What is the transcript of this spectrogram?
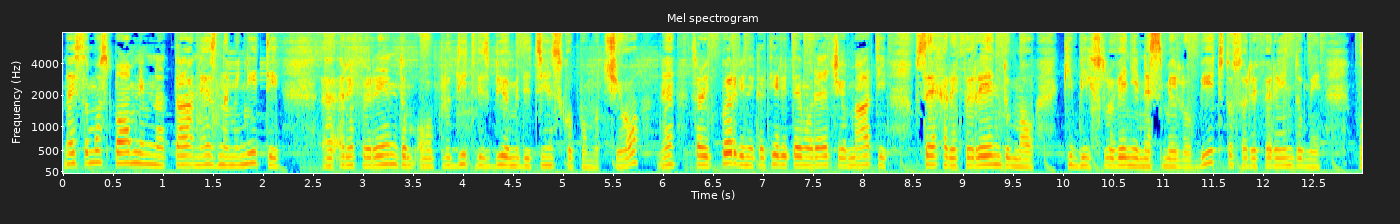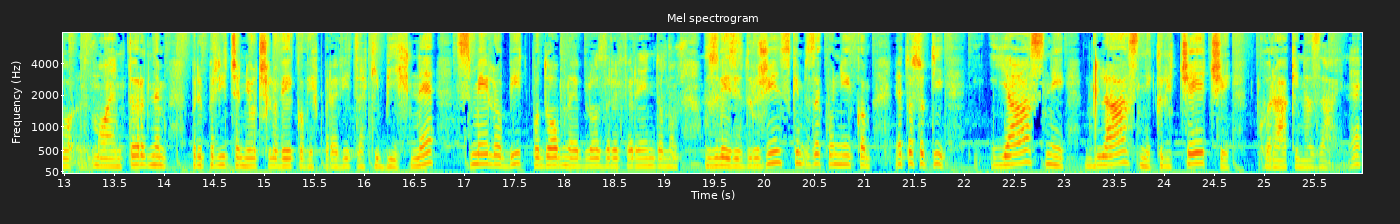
Naj samo spomnim na ta neznameniti eh, referendum o oploditvi z biomedicinsko pomočjo. Pravi, prvi, nekateri temu rečejo, mati vseh referendumov, ki bi jih v Sloveniji ne smelo biti referendumi po mojem trdnem prepričanju o človekovih pravicah, ki bi jih ne smelo biti. Podobno je bilo z referendumom v zvezi z družinskim zakonikom. Ne, to so ti jasni, glasni, kričeči koraki nazaj. Ne.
